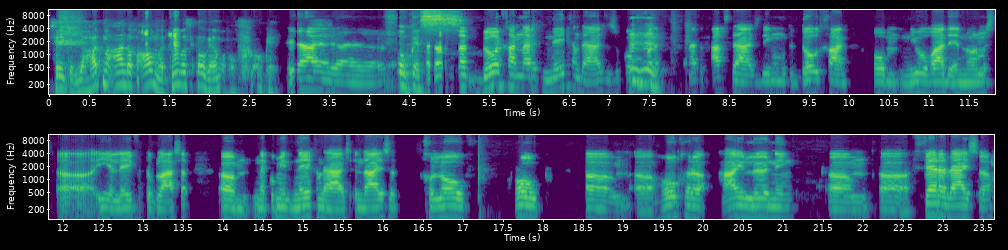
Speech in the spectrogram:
Zeker, je had mijn aandacht al, maar toen was ik ook helemaal van, oké. Ja, ja, ja, ja. ja. En Focus. dat, dat doorgaan naar het negende huis. Dus we komen Mhm. vanuit, vanuit het achtste huis. Dingen moeten doodgaan om nieuwe waarden en normen eh, in je leven te blazen. Ehm, dan kom je in het negende huis en daar is het geloof, hoop, ehm, eh, hogere, higher learning, ehm, eh, verre reizen.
